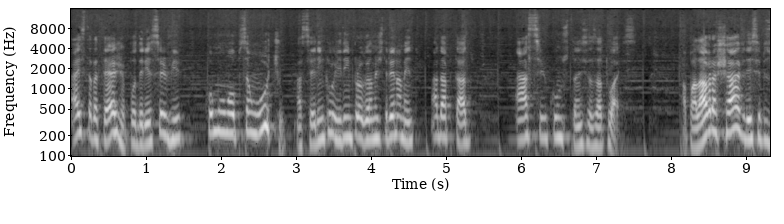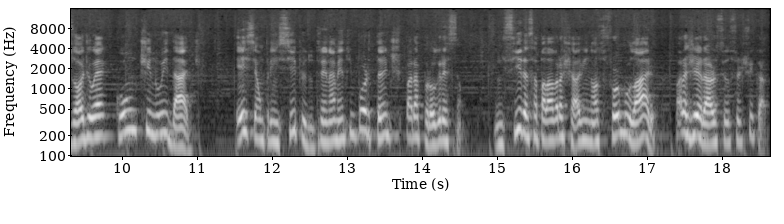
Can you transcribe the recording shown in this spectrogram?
a estratégia poderia servir como uma opção útil a ser incluída em programas de treinamento adaptados às circunstâncias atuais. A palavra-chave desse episódio é continuidade. Esse é um princípio do treinamento importante para a progressão. Insira essa palavra-chave em nosso formulário para gerar o seu certificado.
